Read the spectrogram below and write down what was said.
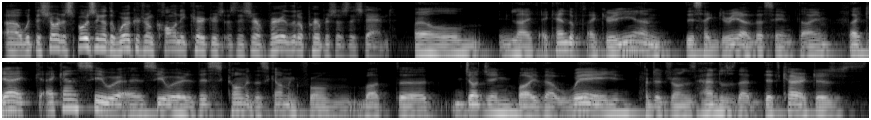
uh, with the show disposing of the worker drone colony characters as they serve very little purpose as they stand. Well, like I kind of agree and disagree at the same time. Like yeah, I, I can see where see where this comment is coming from, but uh, judging by the way the drones handles that dead characters,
